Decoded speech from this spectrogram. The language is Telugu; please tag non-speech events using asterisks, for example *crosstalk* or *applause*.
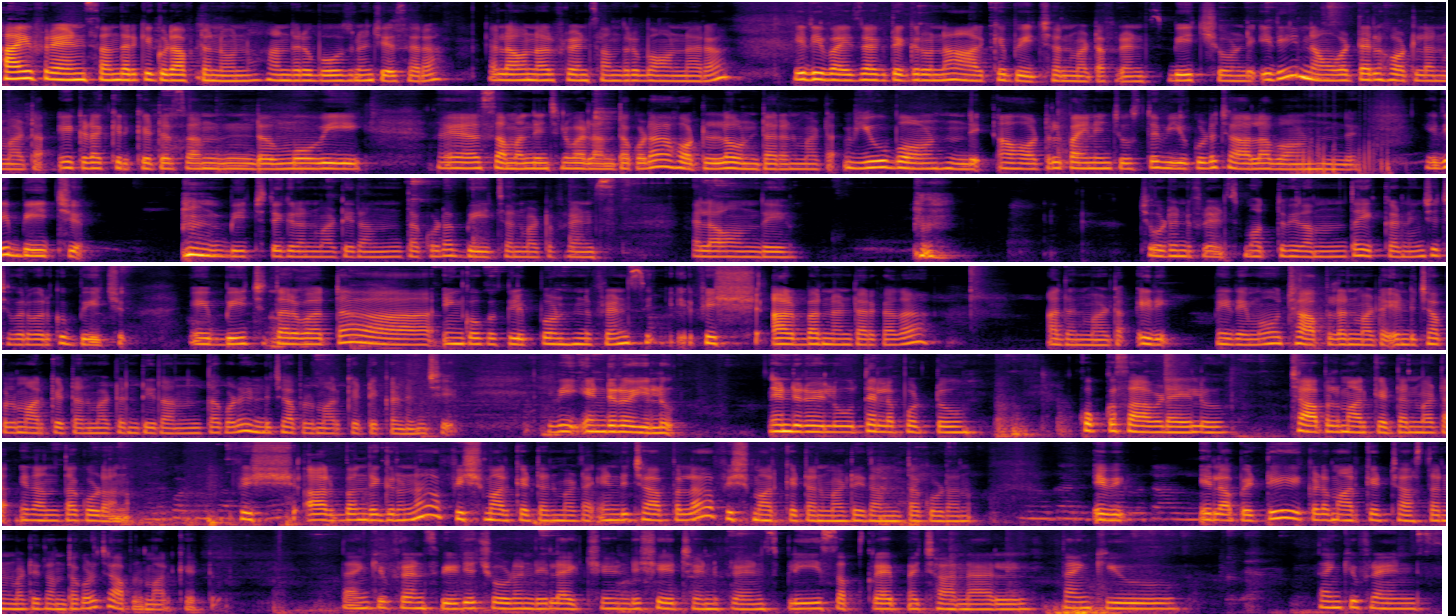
హాయ్ ఫ్రెండ్స్ అందరికీ గుడ్ ఆఫ్టర్నూన్. అందరూ భోజనం చేశారా? ఎలా ఉన్నారు ఫ్రెండ్స్? అందరూ బాగున్నారా? ఇది వైజాగ్ దగ్గర ఉన్న ఆర్కే బీచ్ అనమాట ఫ్రెండ్స్. బీచ్ చూడండి. ఇది నోవటల్ హోటల్ అనమాట ఇక్కడ క్రికెటర్స్ అండ్ మూవీ సంబంధించిన వాళ్ళంతా కూడా హోటల్లో ఉంటారనమాట వ్యూ బాగుంటుంది. ఆ హోటల్ పైనుంచి చూస్తే వ్యూ కూడా చాలా బాగుంటుంది. ఇది బీచ్. *clears throat* బీచ్ దగ్గర అనమాట ఇదంతా కూడా బీచ్ అనమాట ఫ్రెండ్స్. ఎలా ఉంది? *clears throat* చూడండి ఫ్రెండ్స్ మొత్తం ఇదంతా ఇక్కడి నుంచి చివరి వరకు బీచ్. ఈ బీచ్ తర్వాత ఇంకొక క్లిప్ ఉంటుంది ఫ్రెండ్స్ ఫిష్ అర్బన్ అంటారు కదా అదనమాట ఇది ఇదేమో చేపలు అనమాట ఎండు చేపల మార్కెట్ అనమాట అంటే ఇదంతా కూడా ఎండు చేపల మార్కెట్ ఇక్కడ నుంచి. ఇవి ఎండు రొయ్యలు ఎండు రొయ్యలు తెల్లపొట్టు కుక్క సావడాయలు చేపల మార్కెట్ అనమాట ఇదంతా కూడాను. ఫిష్ అర్బన్ దగ్గర ఉన్న ఫిష్ మార్కెట్ అనమాట ఎండు చేపల ఫిష్ మార్కెట్ అనమాట ఇదంతా కూడాను. ఇవి ఇలా పెట్టి ఇక్కడ మార్కెట్ చేస్తారనమాట ఇదంతా కూడా చేపల market. Thank you friends video చూడండి లైక్ చేయండి షేర్ చేయండి friends please subscribe my channel thank you thank you friends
